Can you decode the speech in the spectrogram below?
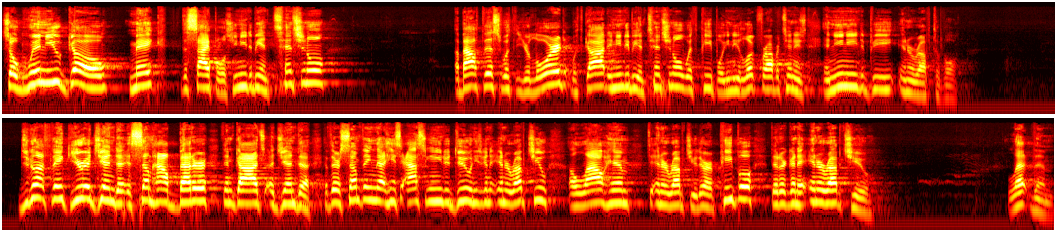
So when you go make disciples, you need to be intentional about this with your Lord, with God, you need to be intentional with people. You need to look for opportunities, and you need to be interruptible. Do not think your agenda is somehow better than God's agenda. If there's something that He's asking you to do and He's going to interrupt you, allow Him to interrupt you. There are people that are going to interrupt you. Let them.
